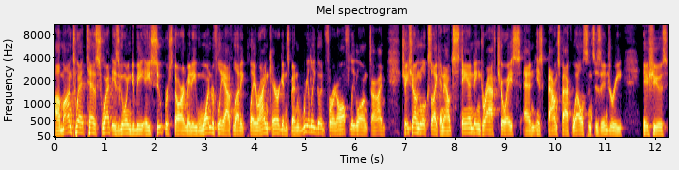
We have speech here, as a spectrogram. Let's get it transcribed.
Uh, Montez Sweat is going to be a superstar and made a wonderfully athletic play. Ryan Kerrigan's been really good for an awfully long time. Chase Young looks like an outstanding draft choice and has bounced back well since his injury issues.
